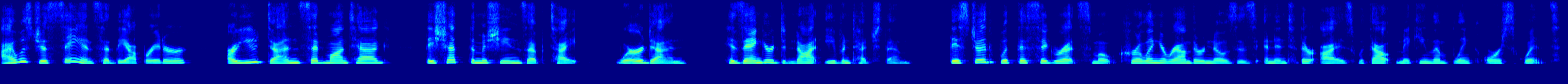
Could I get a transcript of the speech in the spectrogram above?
I was just saying, said the operator. Are you done? said Montag. They shut the machines up tight. We're done. His anger did not even touch them. They stood with the cigarette smoke curling around their noses and into their eyes without making them blink or squint.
